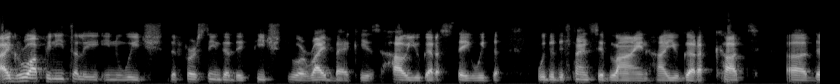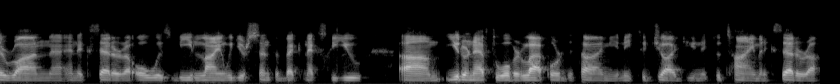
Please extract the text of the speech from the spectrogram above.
I grew up in Italy, in which the first thing that they teach to a right back is how you gotta stay with the with the defensive line, how you gotta cut uh, the run, and etc. Always be in line with your center back next to you. Um, you don't have to overlap all the time. You need to judge, you need to time, etc.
